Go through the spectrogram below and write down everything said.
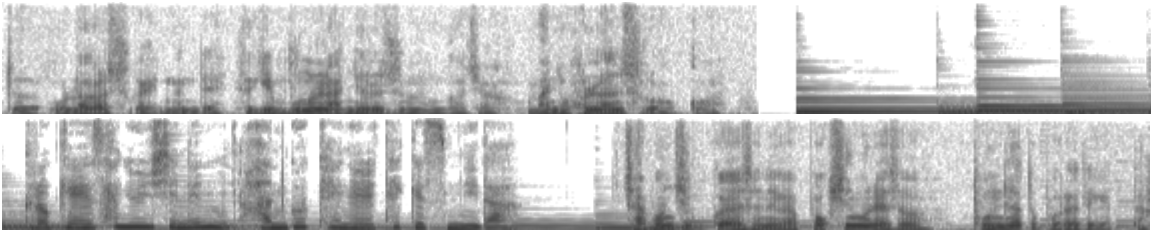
더 올라갈 수가 있는데 그게 문을 안 열어주는 거죠. 많이 혼란스러웠고. 그렇게 상윤 씨는 한국행을 택했습니다. 자본주의 국가에서 내가 복싱을 해서 돈이라도 벌어야 되겠다.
